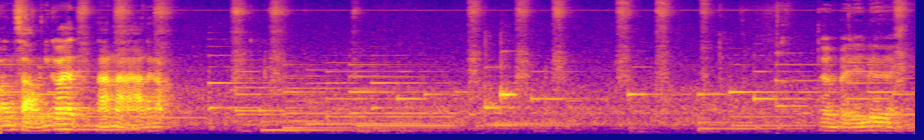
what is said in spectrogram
บางเสานี่ก็หนาๆนะครับ เดินไปเรื่อยๆ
